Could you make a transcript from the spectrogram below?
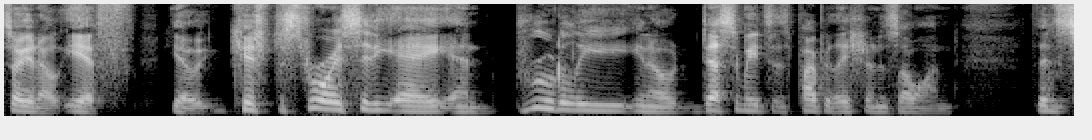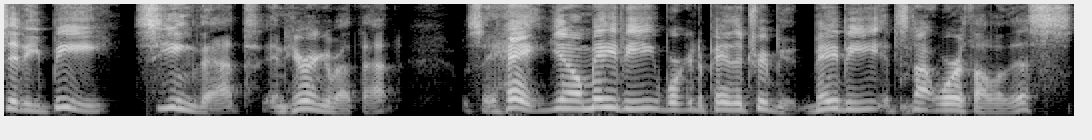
So, you know, if, you know, Kish destroys city A and brutally, you know, decimates its population and so on, then city B, seeing that and hearing about that, will say, hey, you know, maybe we're going to pay the tribute. Maybe it's not worth all of this.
